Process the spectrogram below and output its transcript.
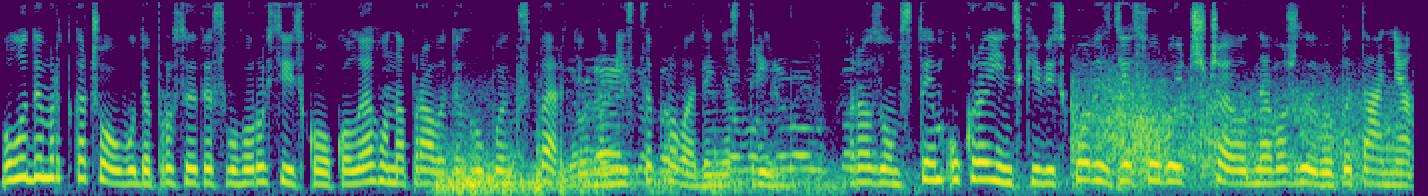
Володимир Ткачов буде просити свого російського колегу направити групу експертів на місце проведення стрільб. Разом з тим, українські військові з'ясовують ще одне важливе питання:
